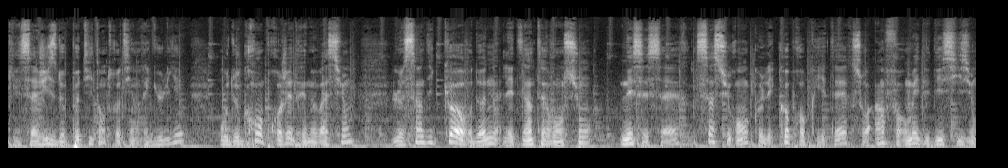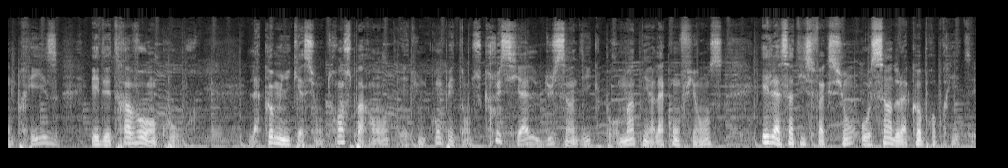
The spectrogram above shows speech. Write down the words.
Qu'il s'agisse de petits entretiens réguliers ou de grands projets de rénovation, le syndic coordonne les interventions nécessaires, s'assurant que les copropriétaires soient informés des décisions prises et des travaux en cours. La communication transparente est une compétence cruciale du syndic pour maintenir la confiance et la satisfaction au sein de la copropriété.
